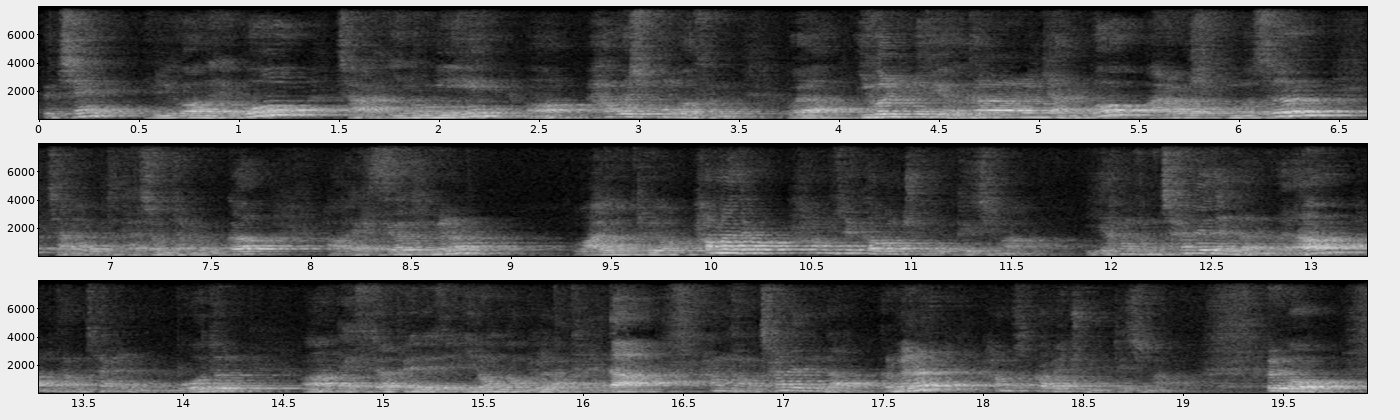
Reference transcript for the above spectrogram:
그치? 읽어내고 자 이놈이 어, 하고 싶은 것은 뭐야? 이걸 이용해서 연산하는 게 아니고 말하고 싶은 것은 자 이것부터 다시 한번 해볼까? 아, x 같으면 y고요. 한마디로 함수의 값은 마 이게 항상 참여된다는 거야. 항상 참여된다. 모든 어, x 좌표에 대해서 이런 관계를 나타낸다 항상 참여된다 그러면은 함수 값이 중복되지 마 그리고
